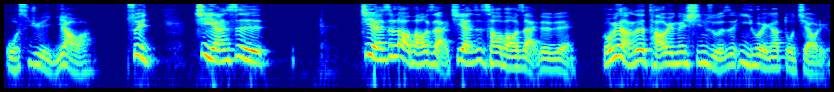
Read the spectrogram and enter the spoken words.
我是觉得要啊。所以既然是既然是落跑仔，既然是超跑仔，对不对？国民党这桃园跟新组的这议会应该多交流，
